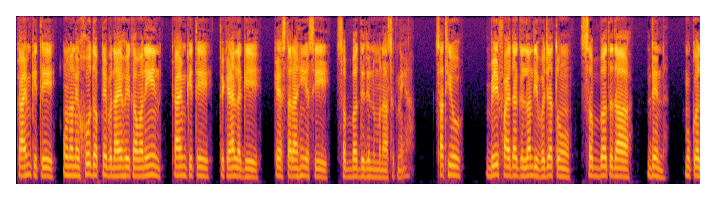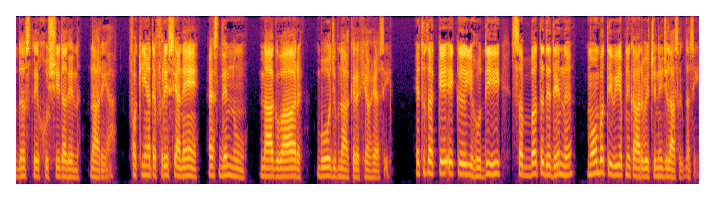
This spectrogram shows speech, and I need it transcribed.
ਕਾਇਮ ਕੀਤੇ। ਉਹਨਾਂ ਨੇ ਖੁਦ ਆਪਣੇ ਬਣਾਏ ਹੋਏ ਕਾਨੂੰਨ ਕਾਇਮ ਕੀਤੇ ਤੇ ਕਹਿਣ ਲੱਗੇ ਕਿ ਇਸ ਤਰ੍ਹਾਂ ਹੀ ਅਸੀਂ ਸਬਤ ਦੇ ਦਿਨ ਮਨਾ ਸਕਨੇ ਆ ਸਾਥੀਓ, ਬੇਫਾਇਦਾ ਗੱਲਾਂ ਦੀ ਵਜ੍ਹਾ ਤੋਂ ਸਬਤ ਦਾ ਦਿਨ ਮੁਕੱਦਸ ਤੇ ਖੁਸ਼ੀ ਦਾ ਦਿਨ ਨਾ ਰਿਹਾ ਫਕੀਆਂ ਤੇ ਫਰੀਸੀਆਂ ਨੇ ਇਸ ਦਿਨ ਨੂੰ ਨਾਗਵਾਰ ਬੋਝ ਬਣਾ ਕੇ ਰੱਖਿਆ ਹੋਇਆ ਸੀ। ਇਥੋਂ ਤੱਕ ਕਿ ਇੱਕ ਯਹੂਦੀ ਸਬਤ ਦੇ ਦਿਨ ਮੋਮਬਤੀ ਵੀ ਆਪਣੇ ਘਰ ਵਿੱਚ ਨਹੀਂ ਜਲਾ ਸਕਦਾ ਸੀ।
